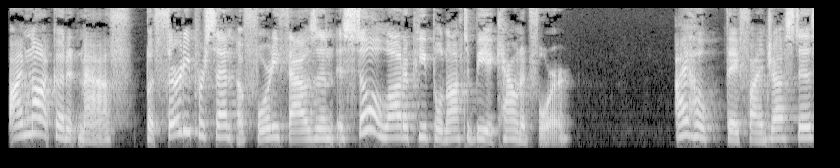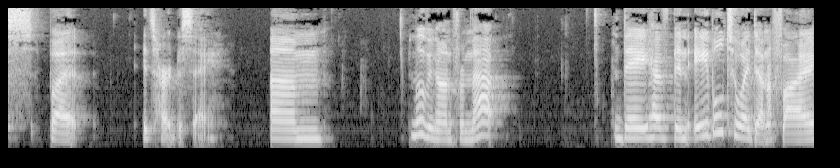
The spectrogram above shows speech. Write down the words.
I'm not good at math, but 30% of 40,000 is still a lot of people not to be accounted for. I hope they find justice, but it's hard to say. Um, moving on from that, they have been able to identify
